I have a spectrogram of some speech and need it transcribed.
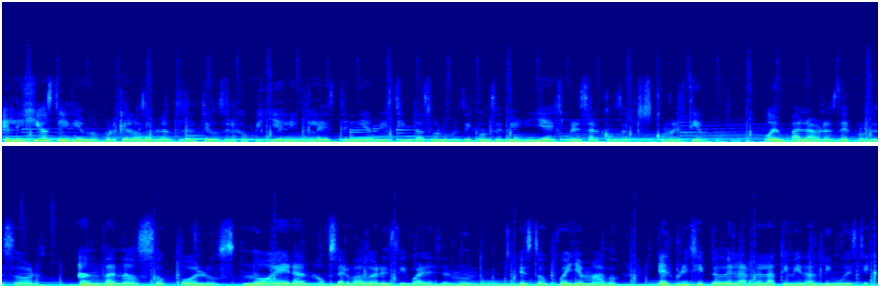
Eligió este idioma porque los hablantes nativos del Hopi y el inglés tenían distintas formas de concebir y expresar conceptos como el tiempo, o en palabras del profesor Andanasopoulos, no eran observadores iguales del mundo. Esto fue llamado el principio de la relatividad lingüística,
